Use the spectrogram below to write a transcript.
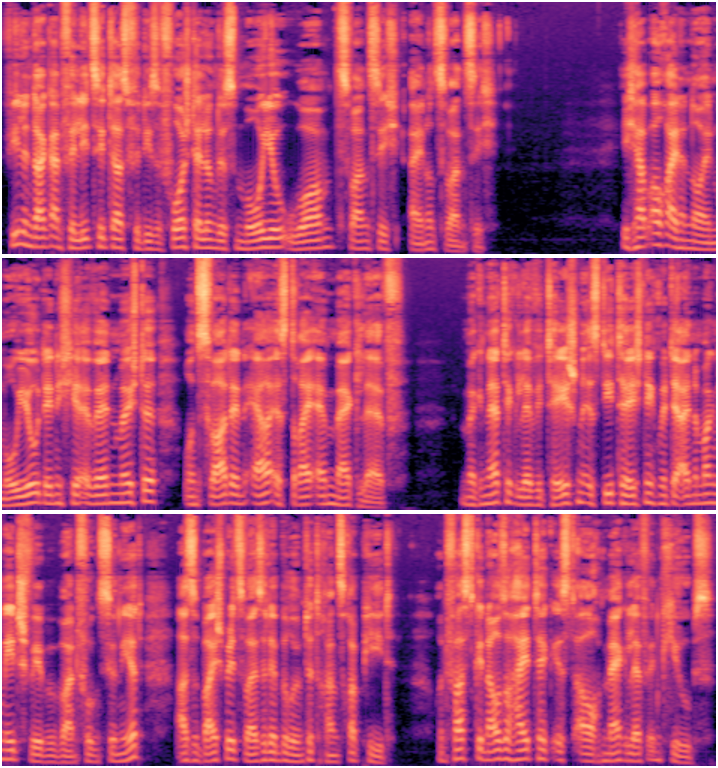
Vielen Dank an Felicitas für diese Vorstellung des Mojo Warm 2021. Ich habe auch einen neuen Mojo, den ich hier erwähnen möchte, und zwar den RS3M Maglev. Magnetic Levitation ist die Technik, mit der eine Magnetschwebebahn funktioniert, also beispielsweise der berühmte Transrapid. Und fast genauso Hightech ist auch Maglev in Cubes.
